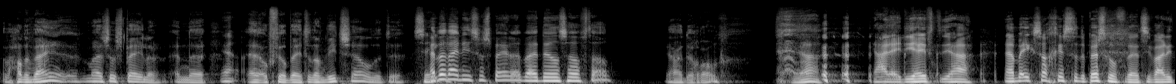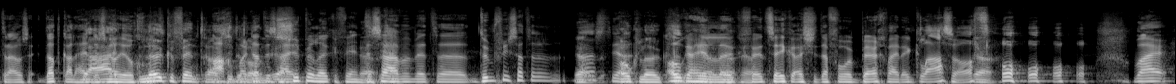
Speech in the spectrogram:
Hadden wij eh, maar zo'n speler. En, eh, en ook veel beter dan Zeker. Hebben wij niet zo'n speler bij het Nederlands elftal? Ja, de Roon. Ja. ja, nee, die heeft... Ja. ja, maar ik zag gisteren de persconferentie waar hij trouwens... Dat kan hij ja, dus wel heel goed. Leuke vent trouwens. Ach, maar Roon. dat is ja. Superleuke vent. En samen met eh Dumfries zat er Ja, naast. ook leuk. Ook een hele Ja, leuke ja. vent. Zeker als je daarvoor Bergwijn en Klaassen had. Ja. maar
